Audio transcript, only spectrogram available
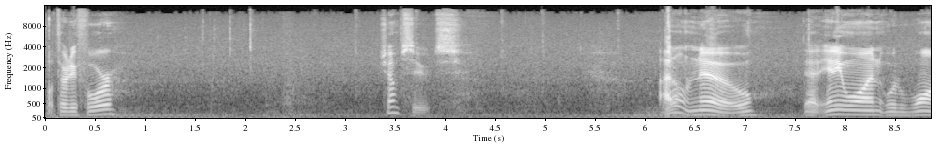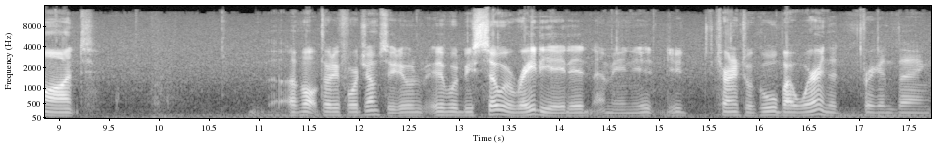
What 34? Jumpsuits. I don't know that anyone would want a Vault 34 jumpsuit. It would, it would be so irradiated. I mean, you'd, you'd turn into a ghoul by wearing the friggin' thing.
